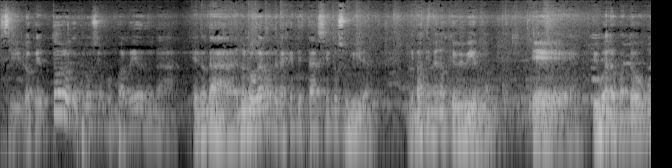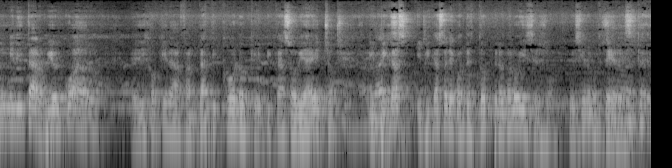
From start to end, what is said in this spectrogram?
sí, lo que, todo lo que produce un bombardeo en, una, en, una, en un lugar donde la gente está haciendo su vida, ni más ni menos que vivir, ¿no? Eh, y bueno, cuando un militar vio el cuadro, le dijo que era fantástico lo que Picasso había hecho. Y Picasso, y Picasso le contestó, pero no lo hice yo, lo hicieron ustedes. ustedes.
